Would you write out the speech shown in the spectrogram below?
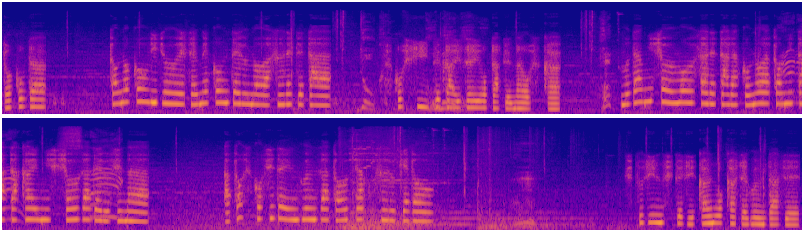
どこだ？殿氷城へ攻め込んでるの忘れてた。少し引いて体勢を立て直すか。無駄に消耗されたらこの後に戦いに支障が出るしな。あと少しで援軍が到着するけど。出陣して時間を稼ぐんだぜ。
